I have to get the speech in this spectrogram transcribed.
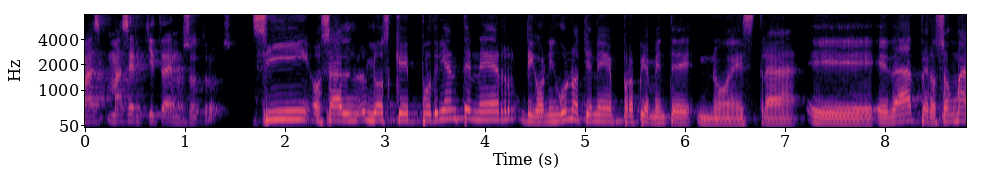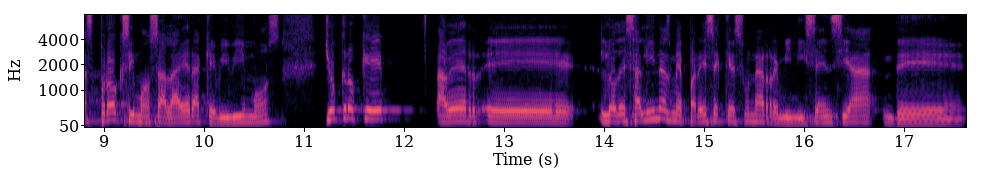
más, más cerquita de nosotros. Sí, o sea, los que podrían tener, digo, ninguno tiene propiamente nuestra eh, edad, pero son más próximos a la era que vivimos. Yo creo que, a ver, eh, lo de Salinas me parece que es una reminiscencia de,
